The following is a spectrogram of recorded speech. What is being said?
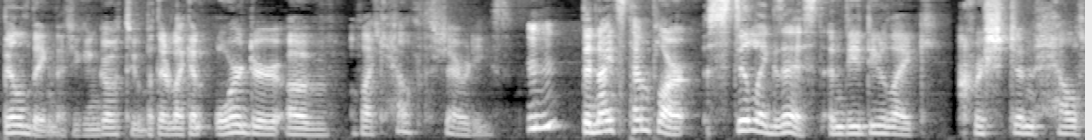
building that you can go to, but they're like an order of, of like health charities. Mm-hmm. The Knights Templar still exist and they do like Christian health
